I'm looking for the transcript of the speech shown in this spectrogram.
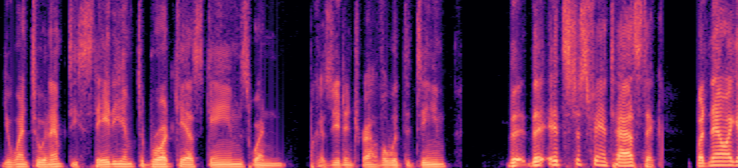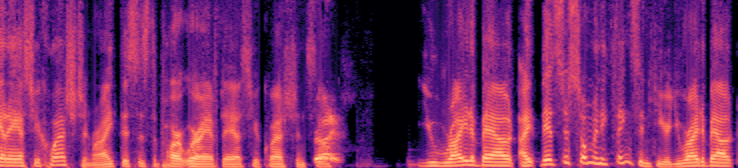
You went to an empty stadium to broadcast games when because you didn't travel with the team. The, the, it's just fantastic. But now I got to ask you a question, right? This is the part where I have to ask you a question. So, right you write about I, there's just so many things in here. You write about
